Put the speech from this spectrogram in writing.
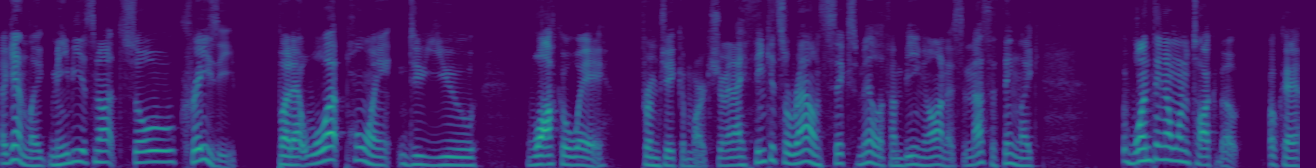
again, like maybe it's not so crazy, but at what point do you walk away from Jacob Markstrom, and I think it's around six mil if I'm being honest. And that's the thing. Like, one thing I want to talk about. Okay,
